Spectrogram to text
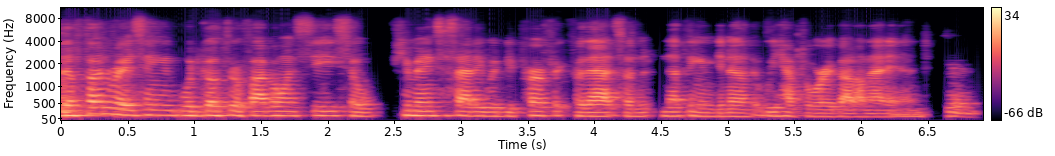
the fundraising would go through a five oh one C, so Humane Society would be perfect for that, so nothing, you know, that we have to worry about on that end. Good.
